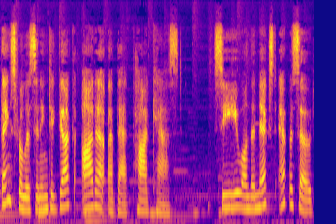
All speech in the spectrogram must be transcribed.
Thanks for listening to Guk Ada Abat podcast. See you on the next episode.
